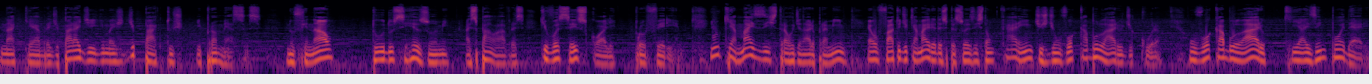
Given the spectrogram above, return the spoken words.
na quebra de paradigmas, de pactos e promessas. No final, tudo se resume às palavras que você escolhe proferir. E o que é mais extraordinário para mim é o fato de que a maioria das pessoas estão carentes de um vocabulário de cura, um vocabulário que as empodere.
